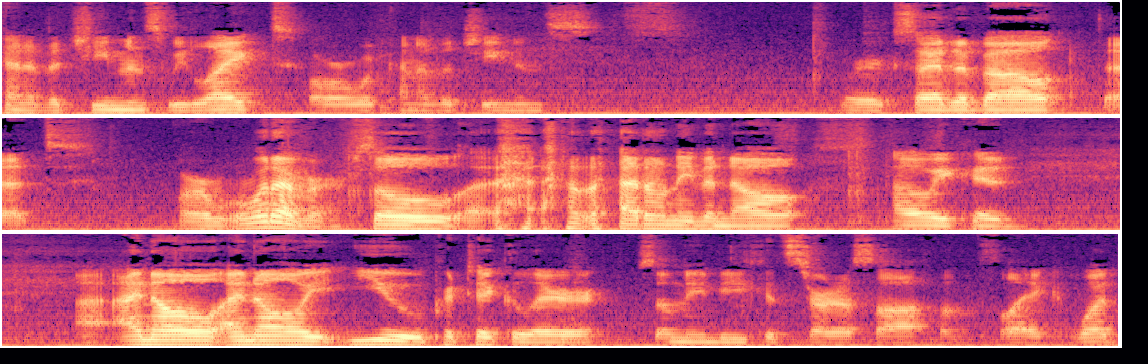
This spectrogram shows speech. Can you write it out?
kind of achievements we liked or what kind of achievements we're excited about that or whatever. So i don't even know how we could I- know i know you particular so maybe you could start us off of like what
